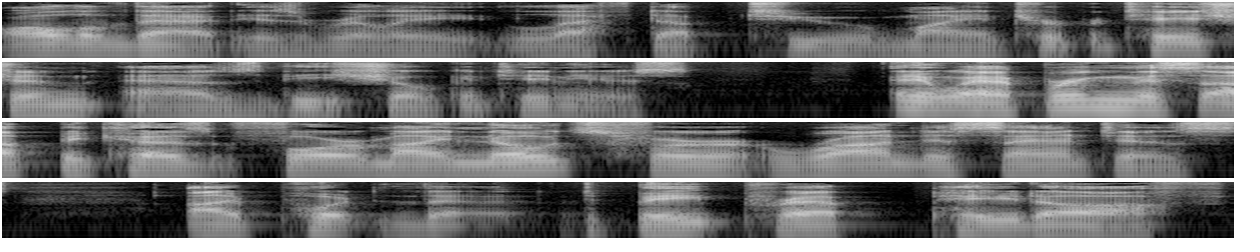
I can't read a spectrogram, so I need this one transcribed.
all of that is really left up to my interpretation as the show continues. Anyway, I bring this up because for my notes for Ron DeSantis, I put that debate prep paid off,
